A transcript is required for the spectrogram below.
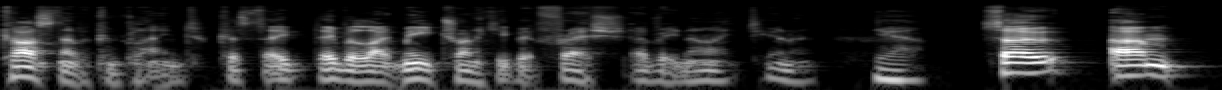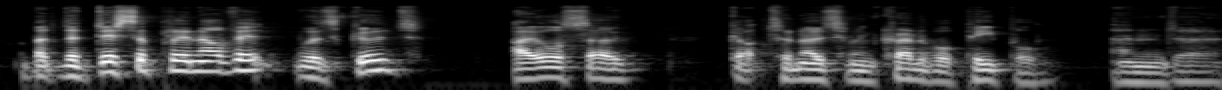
cast never complained because they, they were like me trying to keep it fresh every night, you know. Yeah. So, um, but the discipline of it was good. I also got to know some incredible people, and uh,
